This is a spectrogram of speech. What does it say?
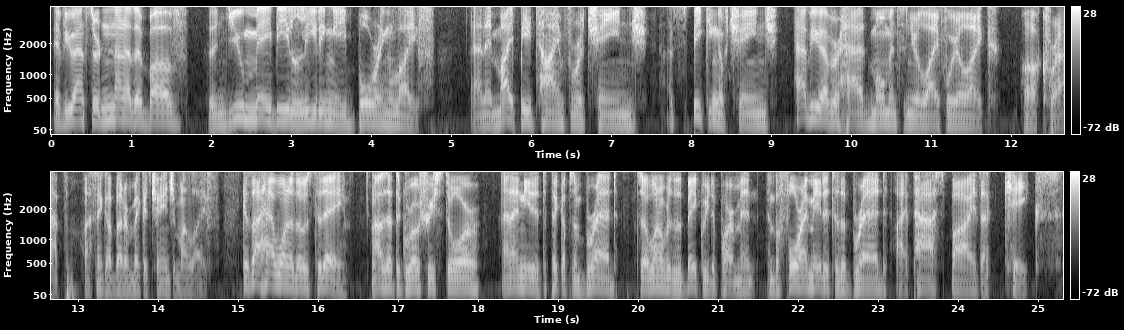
If you answered none of the above, then you may be leading a boring life. And it might be time for a change. And speaking of change, have you ever had moments in your life where you're like, oh crap, I think I better make a change in my life? Because I had one of those today. I was at the grocery store and I needed to pick up some bread. So I went over to the bakery department, and before I made it to the bread, I passed by the cakes.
